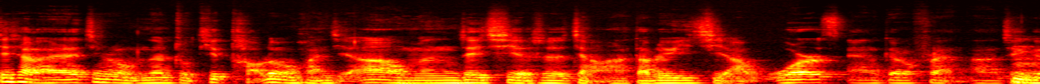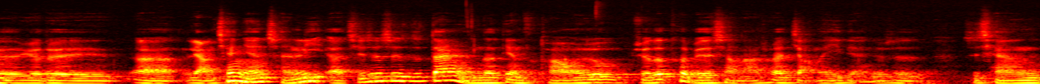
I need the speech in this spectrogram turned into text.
接下来进入我们的主题讨论环节啊，我们这一期也是讲啊，W.E.G 啊，Words and Girlfriend 啊，这个乐队呃两千年成立啊，其实是支单人的电子团，我就觉得特别想拿出来讲的一点就是之前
